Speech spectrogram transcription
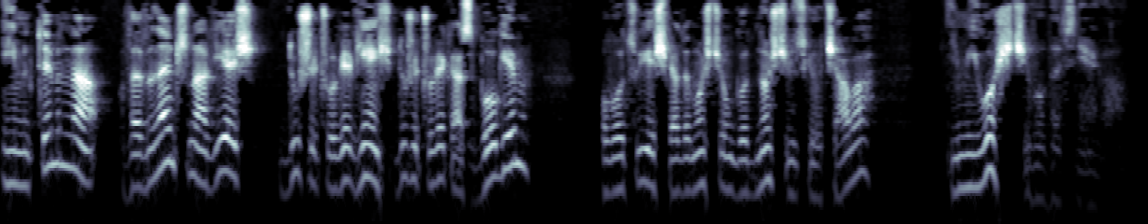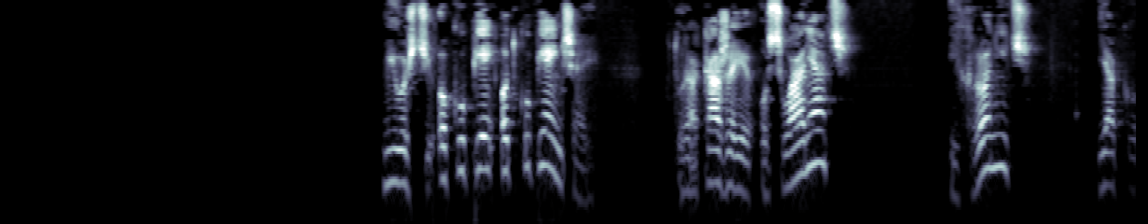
Intymna wewnętrzna wieś duszy człowieka, więź duszy człowieka z Bogiem owocuje świadomością godności ludzkiego ciała i miłości wobec Niego. Miłości odkupieńczej, która każe je osłaniać i chronić jako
